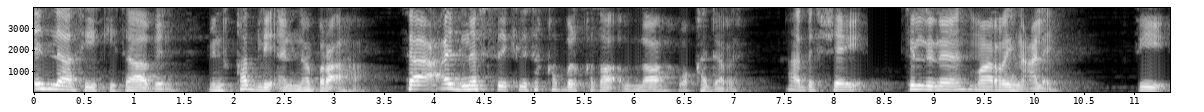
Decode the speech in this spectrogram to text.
إلا في كتاب من قبل أن نبرأها. فأعد نفسك لتقبل قضاء الله وقدره. هذا الشيء كلنا مارين عليه. في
